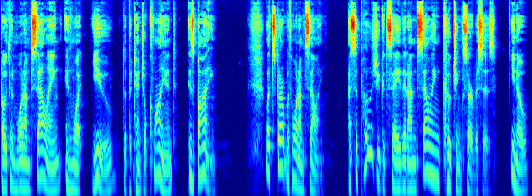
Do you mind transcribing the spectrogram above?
both in what I'm selling and what you, the potential client, is buying. Let's start with what I'm selling. I suppose you could say that I'm selling coaching services. You know,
